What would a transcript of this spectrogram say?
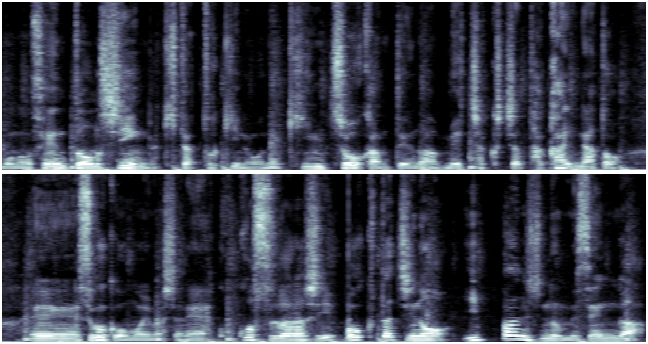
この戦闘のシーンが来た時のね緊張感っていうのはめちゃくちゃ高いなと、えーすごく思いましたね。ここ素晴らしい。僕たちの一般人の目線が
